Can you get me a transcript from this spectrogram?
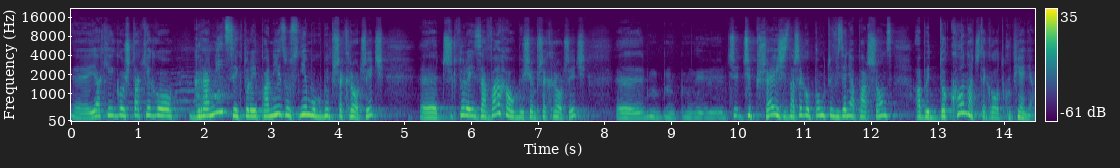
e, jakiegoś takiego granicy, której Pan Jezus nie mógłby przekroczyć, e, czy której zawahałby się przekroczyć, czy, czy przejść z naszego punktu widzenia patrząc, aby dokonać tego odkupienia.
